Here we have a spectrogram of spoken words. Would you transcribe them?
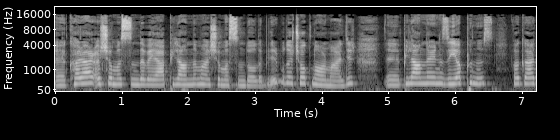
e, karar aşamasında veya planlama aşamasında olabilir. Bu da çok normaldir. E, planlarınızı yapınız. Fakat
